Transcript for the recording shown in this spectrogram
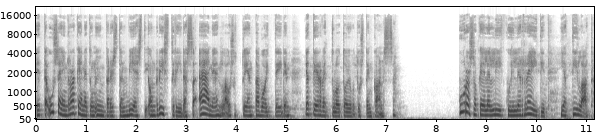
että usein rakennetun ympäristön viesti on ristiriidassa ääneen lausuttujen tavoitteiden ja tervetulotoivotusten kanssa. Kuurosokeille liikkujille reitit ja tilat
